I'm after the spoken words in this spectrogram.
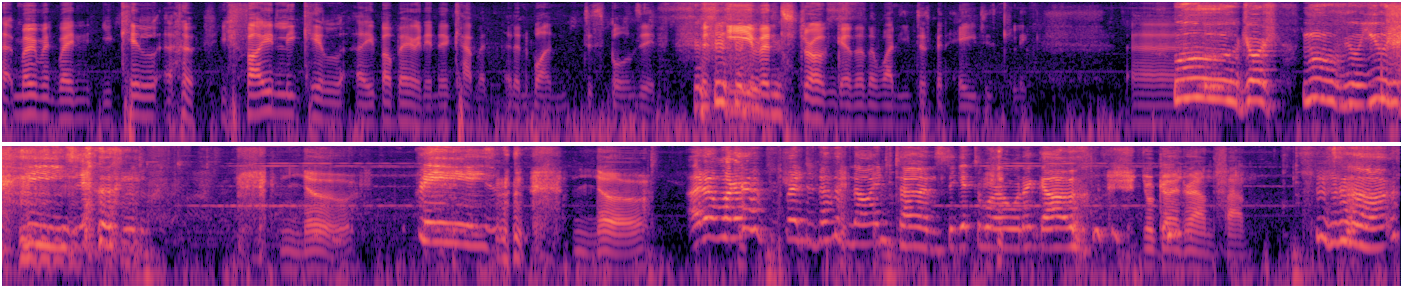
That moment when you kill, uh, you finally kill a barbarian in an encampment, and then one just spawns in. It's even stronger than the one you've just spent ages killing. Uh, Ooh, George, move your unit, please. No. please. no. I don't want to have to spend another nine turns to get to where I want to go. You're going round, fam.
